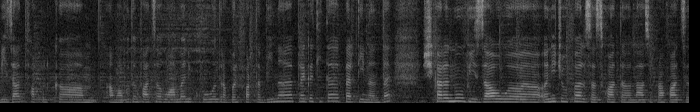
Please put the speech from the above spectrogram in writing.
vizat faptul că am avut în față oameni cu întrebări foarte bine pregătite, pertinente și care nu vizau uh, în niciun fel să scoată la suprafață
